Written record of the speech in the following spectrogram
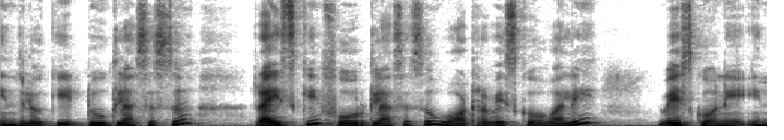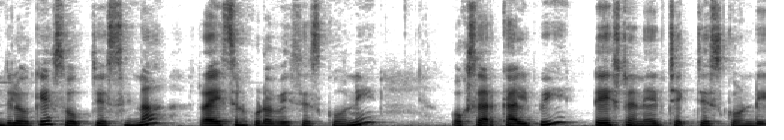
ఇందులోకి టూ గ్లాసెస్ రైస్కి ఫోర్ గ్లాసెస్ వాటర్ వేసుకోవాలి. వేసుకొని ఇందులోకే సోక్ చేసిన రైస్ని కూడా వేసేసుకొని ఒకసారి కలిపి టేస్ట్ అనేది చెక్ చేసుకోండి.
